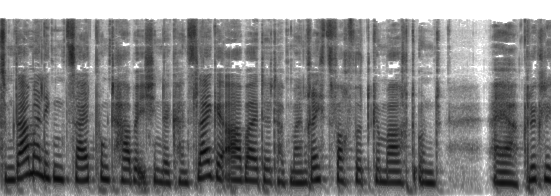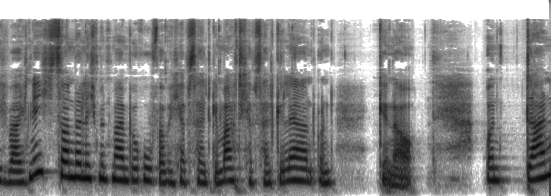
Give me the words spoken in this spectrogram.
Zum damaligen Zeitpunkt habe ich in der Kanzlei gearbeitet, habe mein Rechtsfachwirt gemacht und naja, glücklich war ich nicht sonderlich mit meinem Beruf, aber ich habe es halt gemacht, ich habe es halt gelernt und genau. Und dann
